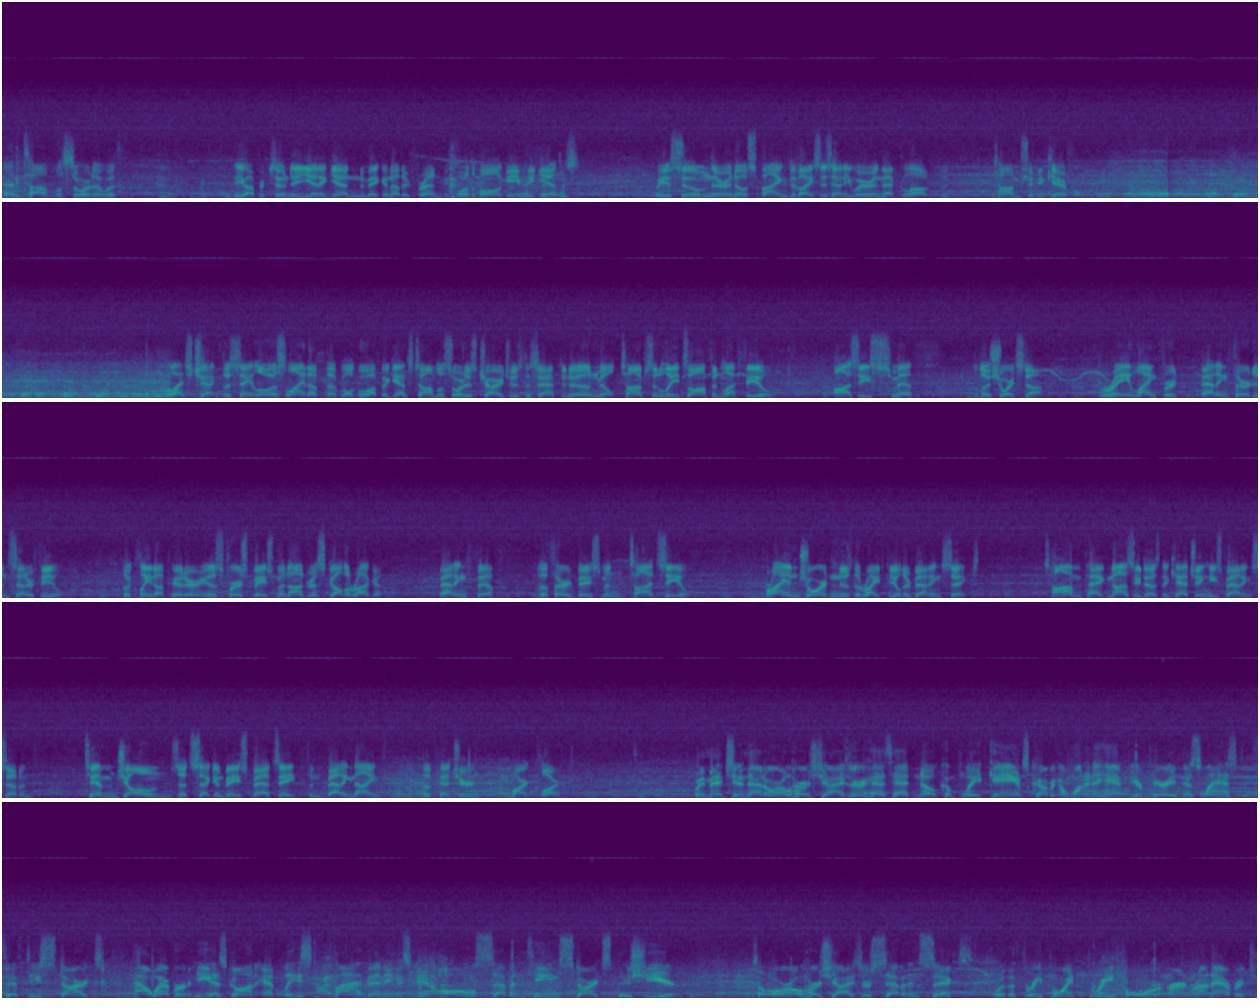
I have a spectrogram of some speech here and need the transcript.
and Tom Lasorda with the opportunity yet again to make another friend before the ball game begins. We assume there are no spying devices anywhere in that glove, but Tom should be careful. Let's check the St. Louis lineup that will go up against Tom Lasorda's Chargers this afternoon. Milt Thompson leads off in left field. Ozzie Smith, the shortstop. Ray Lankford batting third in center field. The cleanup hitter is first baseman Andres Galarraga. Batting fifth, the third baseman Todd Zeile. Brian Jordan is the right fielder batting sixth. Tom Pagnozzi does the catching. He's batting seventh. Tim Jones at second base bats eighth and batting ninth, the pitcher, Mark Clark. We mentioned that Orel Hershiser has had no complete games covering a one and a half year period in his last 50 starts. However, he has gone at least five innings in all 17 starts this year. So Orel Hershiser, 7 and 6 with a 3.34 earned run average.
